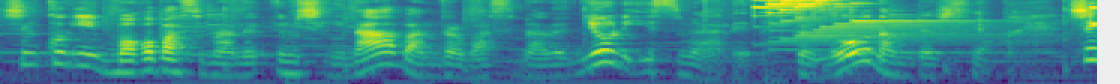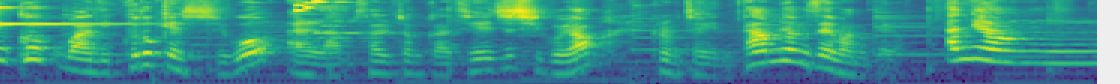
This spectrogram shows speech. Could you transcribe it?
신쿡이 먹어봤으면 하는 음식이나 만들어봤으면 하는 요리 있으면 아래 댓글로 남겨주세요. 신쿡 많이 구독해주시고 알람 설정까지 해주시고요. 그럼 저희는 다음 영상에 만나요. 안녕!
